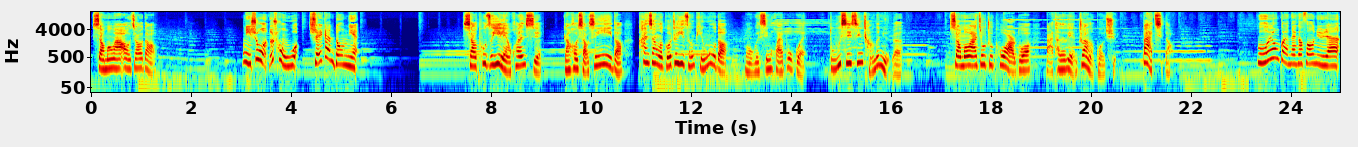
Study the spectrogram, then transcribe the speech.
小萌娃傲娇道：“你是我的宠物，谁敢动你？”小兔子一脸欢喜，然后小心翼翼的看向了隔着一层屏幕的某个心怀不轨、毒蝎心肠的女人。小萌娃揪住兔耳朵。把他的脸转了过去，霸气道：“不用管那个疯女人，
